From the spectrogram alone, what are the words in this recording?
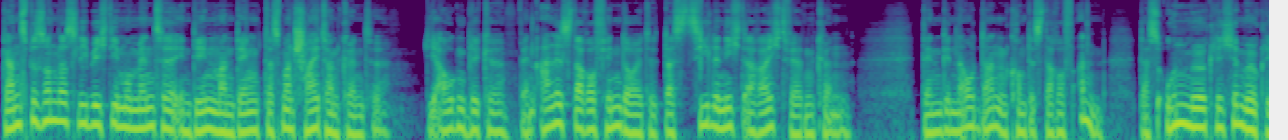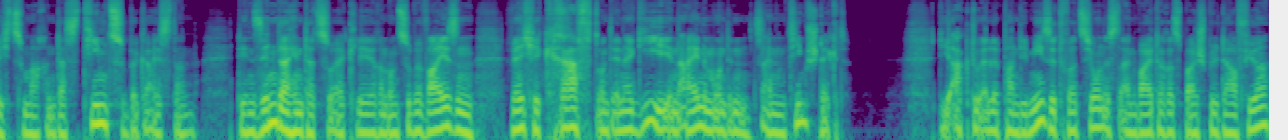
Ganz besonders liebe ich die Momente, in denen man denkt, dass man scheitern könnte. Die Augenblicke, wenn alles darauf hindeutet, dass Ziele nicht erreicht werden können. Denn genau dann kommt es darauf an, das Unmögliche möglich zu machen, das Team zu begeistern, den Sinn dahinter zu erklären und zu beweisen, welche Kraft und Energie in einem und in seinem Team steckt. Die aktuelle Pandemiesituation ist ein weiteres Beispiel dafür,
